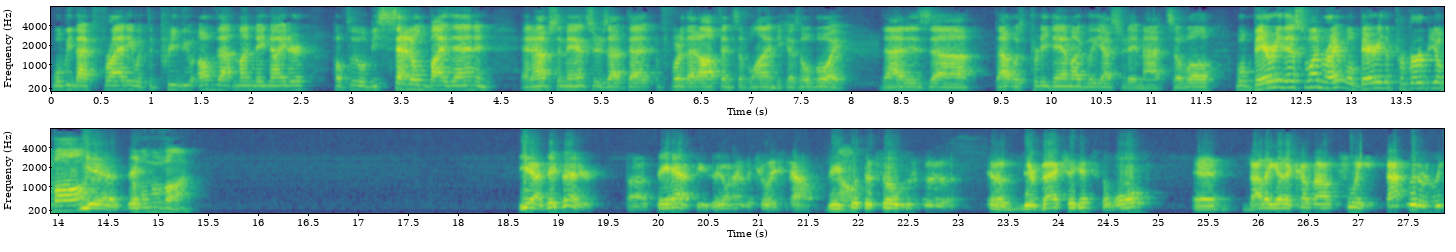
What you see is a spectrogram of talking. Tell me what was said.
We'll be back Friday with the preview of that Monday nighter. Hopefully, we'll be settled by then and and have some answers at that for that offensive line because oh boy, that is uh, that was pretty damn ugly yesterday, Matt. So we'll we'll bury this one, right? We'll bury the proverbial ball. Yeah, and we'll move on. Yeah, they better. Uh, they have to. They don't have a choice now. They No. put themselves, uh, uh, their backs against the wall, and now they got to come out swinging. Not literally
